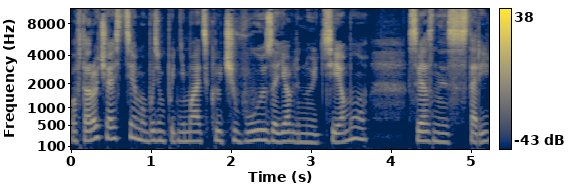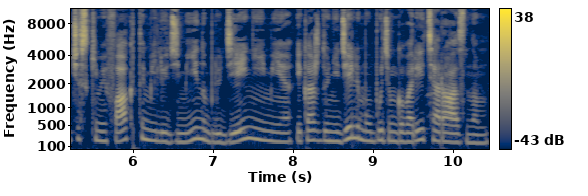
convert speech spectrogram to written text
Во второй части мы будем поднимать ключевую заявленную тему, связанные с историческими фактами, людьми, наблюдениями. И каждую неделю мы будем говорить о разном.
